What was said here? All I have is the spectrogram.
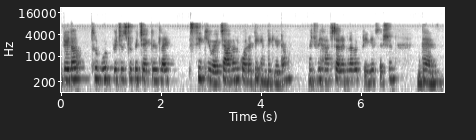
data throughput which is to be checked is like CQI channel quality indicator which we have studied in our previous session. Then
